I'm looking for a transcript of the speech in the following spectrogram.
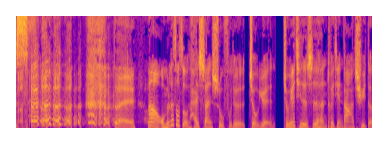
声。对，那我们那时候走的还算舒服，就是九月。九月其实是很推荐大家去的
